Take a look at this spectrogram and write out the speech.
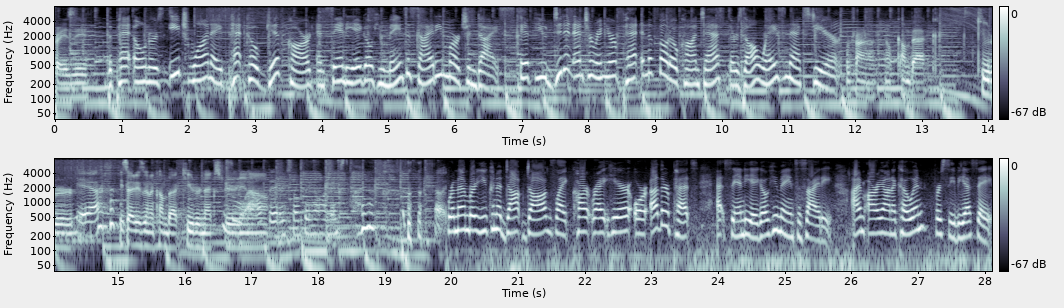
crazy. The pet owners each won a Petco gift card and San Diego Humane Society merchandise. If you didn't enter in your pet in the photo contest, there's always next year. We're trying to you know, come back cuter. Yeah. He said he's going to come back cuter next year, you know. outfit or something on next time. Remember, you can adopt dogs like Cartwright here or other pets at San Diego Humane Society. I'm Ariana Cohen for CBS 8.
